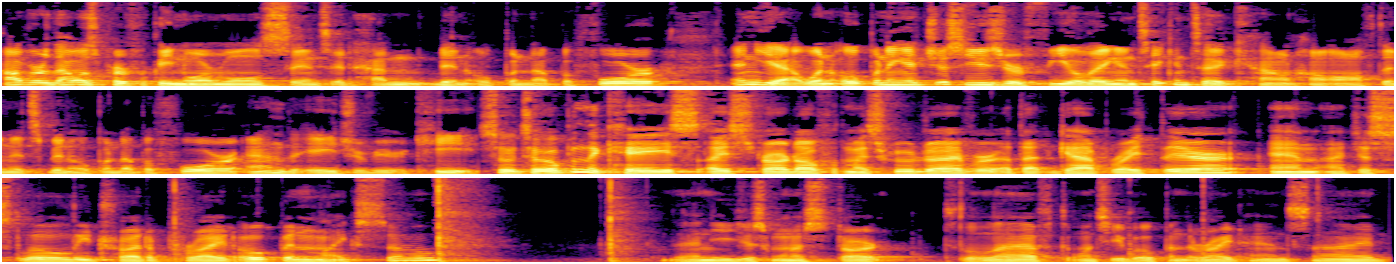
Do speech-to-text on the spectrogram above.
However, that was perfectly normal since it hadn't been opened up before. And yeah, when opening it, just use your feeling and take into account how often it's been opened up before and the age of your key. So to open the case, I start off with my screwdriver at that gap right there, and I just slowly try to pry it open like so. Then you just want to start to the left once you've opened the right hand side.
